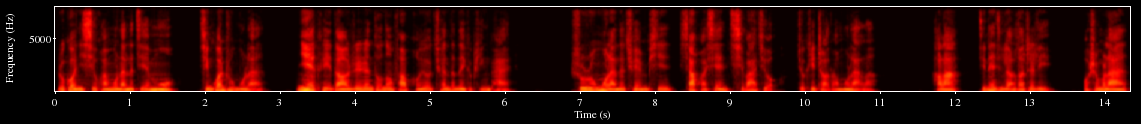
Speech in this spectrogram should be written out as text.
如果你喜欢木兰的节目，请关注木兰。你也可以到人人都能发朋友圈的那个平台，输入木兰的全拼下划线七八九，就可以找到木兰了。好啦，今天就聊到这里，我是木兰，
